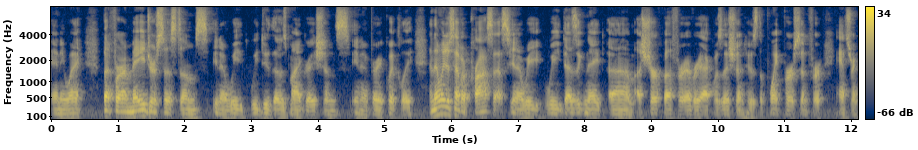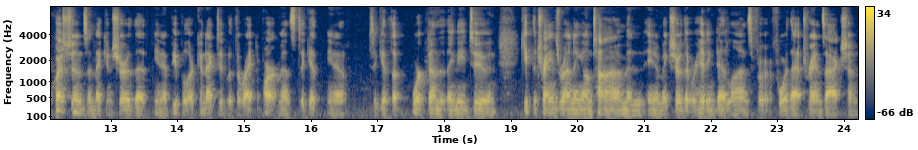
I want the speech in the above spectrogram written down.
anyway. But for our major systems, you know, we we do those migrations, you know, very quickly, and then we just have a process. You know, we we designate um, a Sherpa for every acquisition, who's the point person for answering questions and making sure that you know people are connected with the right departments to get you know to get the work done that they need to and keep the trains running on time and you know make sure that we're hitting deadlines for for that transaction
